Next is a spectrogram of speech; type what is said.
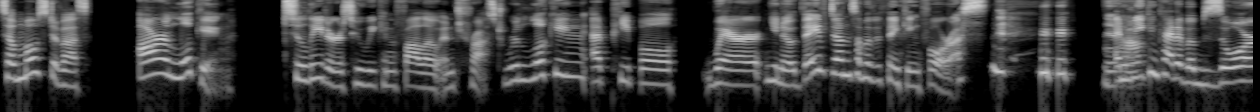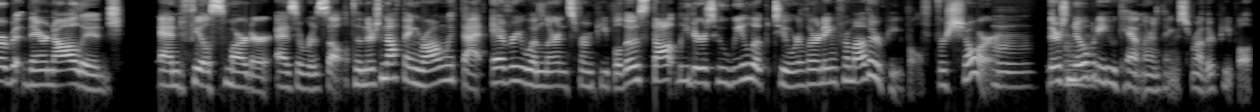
So, most of us are looking to leaders who we can follow and trust. We're looking at people where, you know, they've done some of the thinking for us. And we can kind of absorb their knowledge and feel smarter as a result. And there's nothing wrong with that. Everyone learns from people. Those thought leaders who we look to are learning from other people, for sure. Mm. There's Mhm. nobody who can't learn things from other people.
